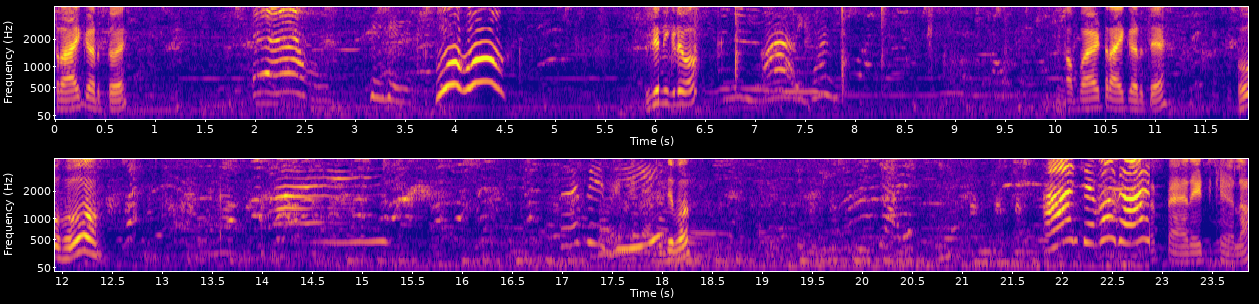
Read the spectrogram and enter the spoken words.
ट्राय करतोय. तुझे इकडे हो. अबाय ट्राय करते. हो हो तिथे बघ. पॅरेट खेळायला.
